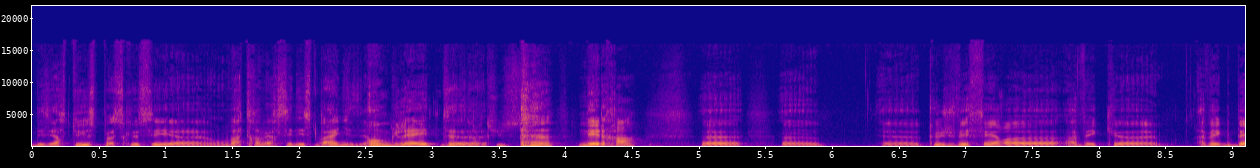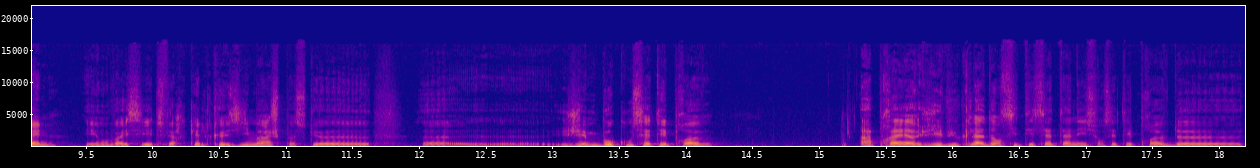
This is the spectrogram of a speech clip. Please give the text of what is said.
Desertus, parce que c'est, euh, on va traverser l'Espagne, Ouais, Anglette, euh, Desertus. Nerja, euh, que je vais faire avec, avec Ben. Et on va essayer de faire quelques images parce que euh, j'aime beaucoup cette épreuve. Après, euh, j'ai vu que la densité cette année sur cette épreuve de,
